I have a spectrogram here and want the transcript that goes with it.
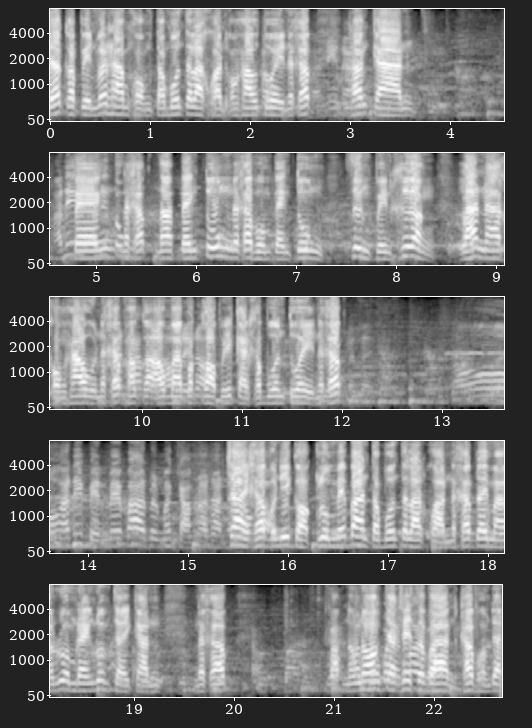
แล้วก็เป็นวัฒนธรรมของตำบลตลาดขวัญของเฮาตัวยนะครับอันนี้นะทั้งการอันนี้แปลงอัตุ้งนะครับนะแปลงตุ้งนะครับ ผมแปลงตุ้งซึ่งเป็นเครื่องล้านนาของเฮานะครับล้านนาเขาก็เอามาของเฮาเลยประกอบในการขบวนตัวยนะครับอ๋ออันนี้เป็นแม่บ้านเป็นมะกำนะท่านใช่ครับายกวันนี้ก็กลุ่มแม่บ้านตำบลตลาดขวัญนะครับ ได้มาร่วมแรงร่วมใจกันนะครับ กับน้องๆจากเทศบาลครับผมได้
